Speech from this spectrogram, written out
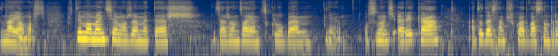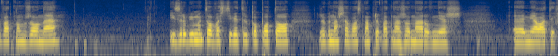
znajomość. W tym momencie możemy też, zarządzając klubem, nie wiem, usunąć Eryka, a dodać na przykład własną prywatną żonę. I zrobimy to właściwie tylko po to, żeby nasza własna prywatna żona również e, miała tych,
